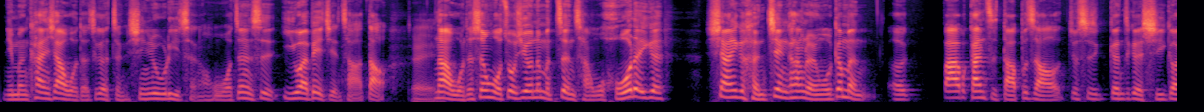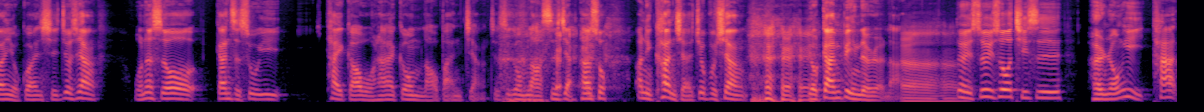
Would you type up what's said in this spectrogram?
你们看一下我的这个整个心路历程哦，我真的是意外被检查到。对。那我的生活作息又那么正常，我活的一个像一个很健康的人，我根本呃八竿子打不着，就是跟这个膝关有关系。就像我那时候肝指数一太高，我还跟我们老板讲，就是跟我们老师讲，他说啊，你看起来就不像有肝病的人啊。对，所以说其实很容易，他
